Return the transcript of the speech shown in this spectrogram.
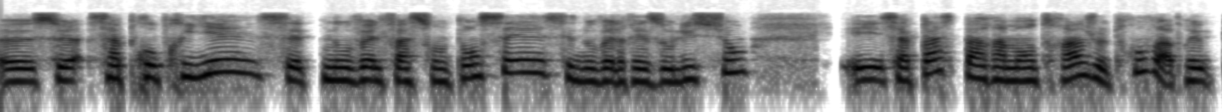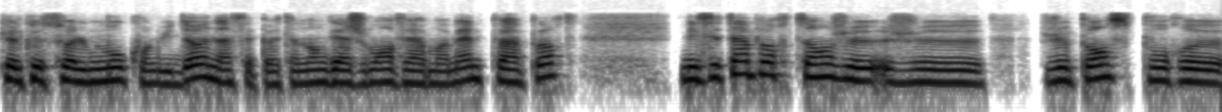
euh, s'approprier cette nouvelle façon de penser, ces nouvelles résolutions. Et ça passe par un mantra, je trouve. Après, quel que soit le mot qu'on lui donne, hein, ça peut être un engagement vers moi-même, peu importe. Mais c'est important, je, je, je pense, pour, euh,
